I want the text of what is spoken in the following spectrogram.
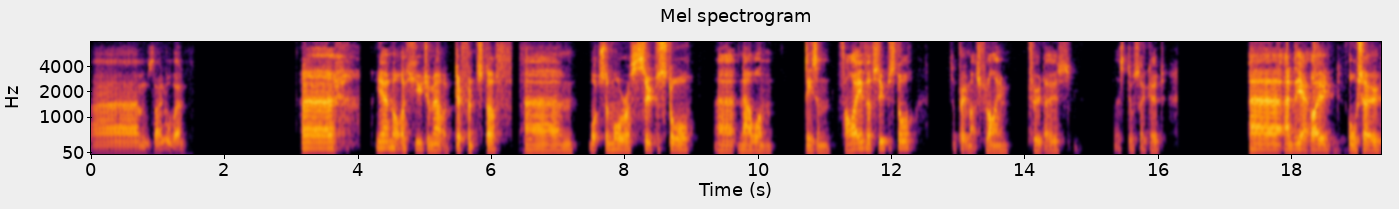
Um, Zonal then. Uh, yeah, not a huge amount of different stuff. Um, watched some more of Superstore. Uh, now on season five of Superstore, so pretty much flying through those. They're still so good. Uh, and yeah, I also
